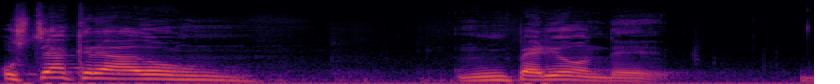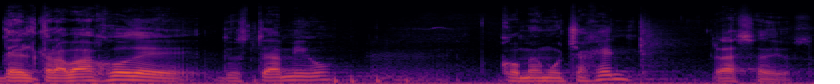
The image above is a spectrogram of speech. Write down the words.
usted ha creado un, un imperio donde del trabajo de, de usted, amigo, come mucha gente. Gracias a Dios.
